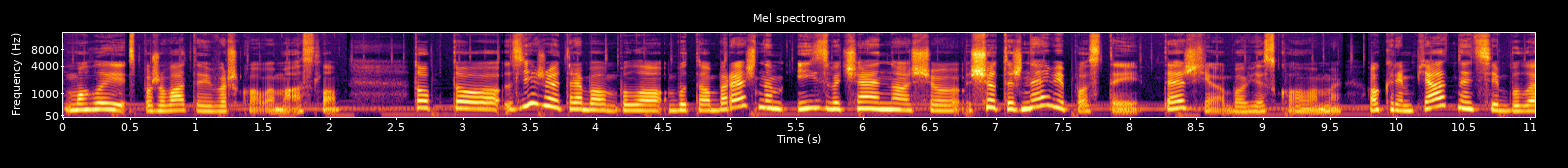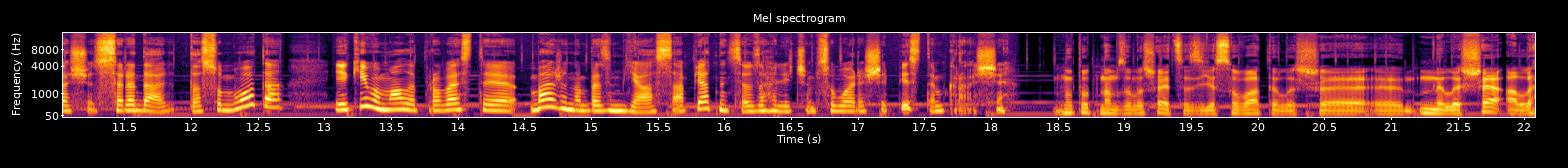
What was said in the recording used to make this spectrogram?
могли споживати і вершкове масло. Тобто з їжею треба було бути обережним, і звичайно, що щотижневі пости теж є обов'язковими. Окрім п'ятниці, була ще середа та субота, які ви мали провести бажано без м'яса. А п'ятниця, взагалі, чим суворіший піст, тим краще. Ну тут нам залишається з'ясувати лише е, не лише, але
